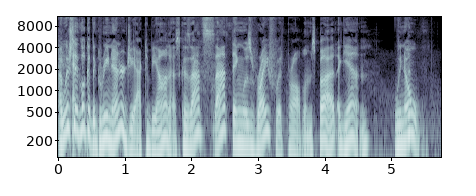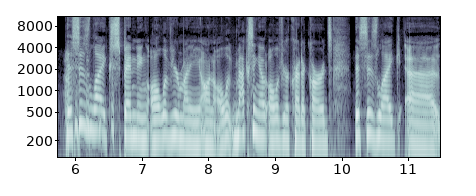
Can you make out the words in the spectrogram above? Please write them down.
I wish they'd look at the Green Energy Act, to be honest, because that's that thing was rife with problems. But again, we know This is like spending all of your money on all of, maxing out all of your credit cards. This is like uh,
